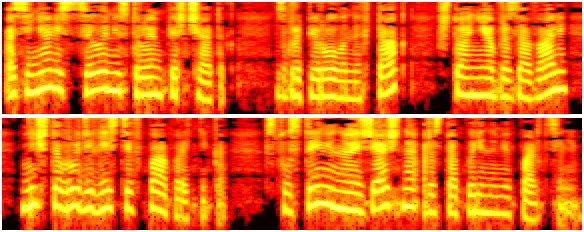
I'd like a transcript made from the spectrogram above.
осенялись целыми строем перчаток, сгруппированных так, что они образовали нечто вроде листьев папоротника с пустыми, но изящно растопыренными пальцами.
